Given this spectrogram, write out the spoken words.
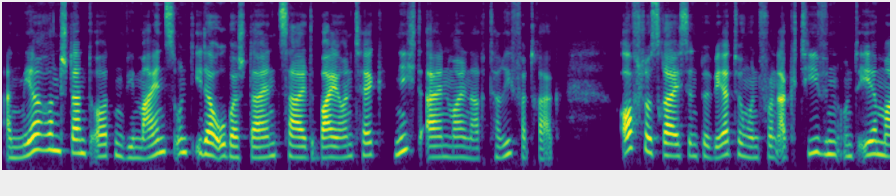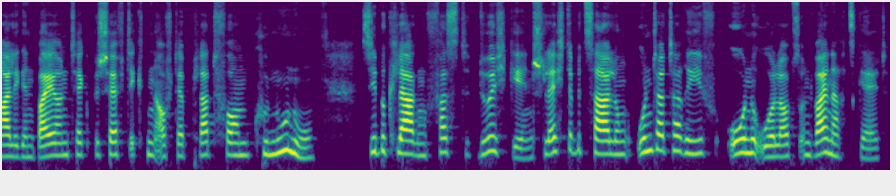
An mehreren Standorten wie Mainz und Ida Oberstein zahlt BioNTech nicht einmal nach Tarifvertrag. Aufschlussreich sind Bewertungen von aktiven und ehemaligen BioNTech-Beschäftigten auf der Plattform Kununu. Sie beklagen fast durchgehend schlechte Bezahlung unter Tarif ohne Urlaubs- und Weihnachtsgeld.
